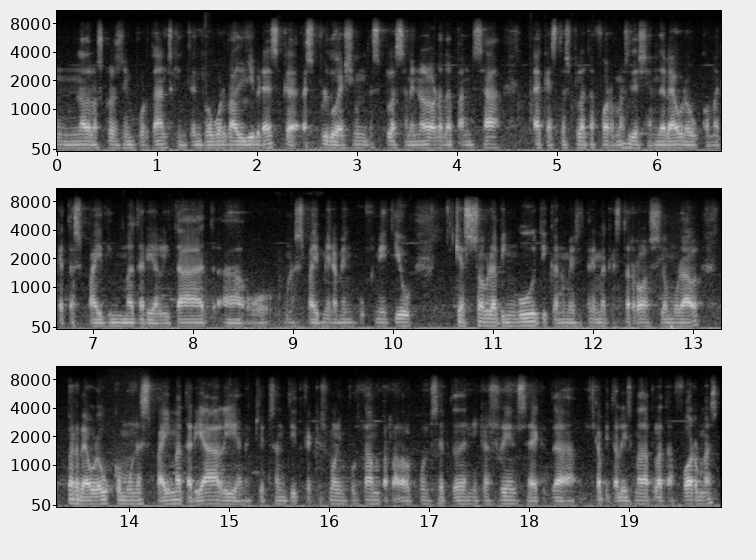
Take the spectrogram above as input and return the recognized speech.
una de les coses importants que intento abordar al llibre és que es produeixi un desplaçament a l'hora de pensar aquestes plataformes i deixem de veure-ho com aquest espai d'immaterialitat eh, o un espai merament cognitiu que és sobrevingut i que només tenim aquesta relació moral per veure-ho com un espai material i en aquest sentit crec que és molt important parlar del concepte de Nika Srinsek de capitalisme de plataformes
